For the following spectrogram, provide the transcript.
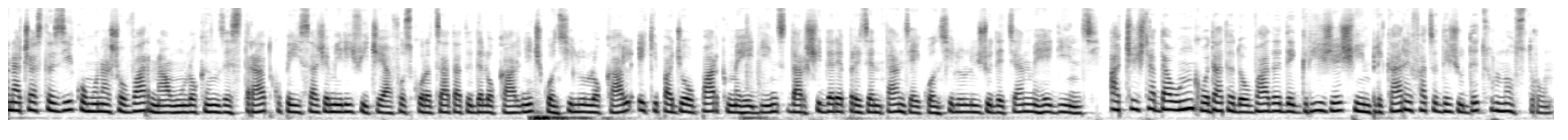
În această zi, comuna Șovarna, un loc înzestrat cu peisaje mirifice, a fost curățat atât de localnici, Consiliul Local, echipa Geoparc Mehedinți, dar și de reprezentanții ai Consiliului Județean Mehedinți. Aceștia dau încă o dată dovadă de grijă și implicare față de județul nostru.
